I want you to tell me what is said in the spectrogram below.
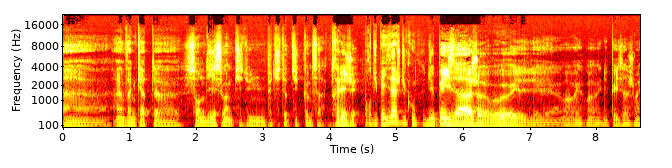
un, 24-70 ou un petit, une petite optique comme ça, très léger. Pour du paysage, du coup Du paysage, oui, oui, du paysage, oui.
